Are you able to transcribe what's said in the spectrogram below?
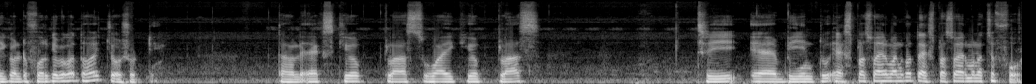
equal to four কিউবে কত হয়? চৌষট্টি। তাহলে X cube plus Y cube plus three A B into X plus ওয়াইয়ের মান কত? এক্স প্লাস ওয়াইয়ের মান হচ্ছে ফোর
